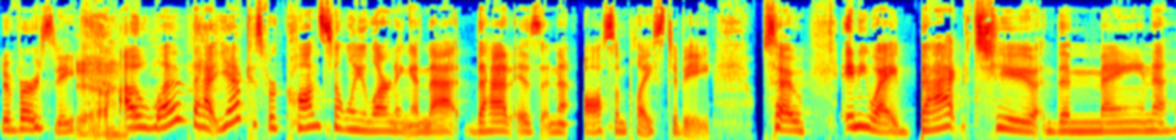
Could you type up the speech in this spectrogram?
University. I love that. Yeah, because we're constantly learning, and that that is an awesome place to be. So, anyway, back to the main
